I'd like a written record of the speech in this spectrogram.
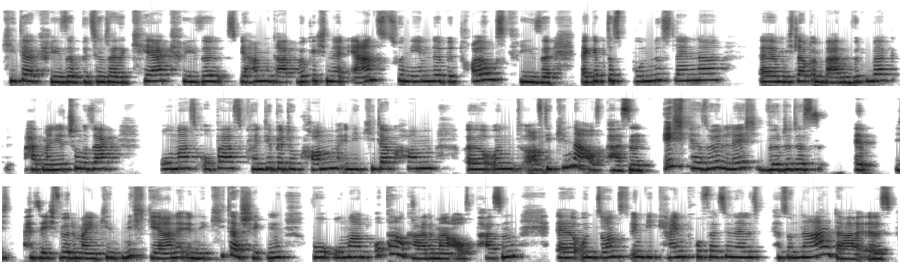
Kita-Krise beziehungsweise Care-Krise. Wir haben gerade wirklich eine ernstzunehmende Betreuungskrise. Da gibt es Bundesländer, ähm, ich glaube in Baden-Württemberg hat man jetzt schon gesagt, Omas, Opas, könnt ihr bitte kommen, in die Kita kommen äh, und auf die Kinder aufpassen. Ich persönlich würde das, äh, ich, also ich würde mein Kind nicht gerne in die Kita schicken, wo Oma und Opa gerade mal aufpassen äh, und sonst irgendwie kein professionelles Personal da ist.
